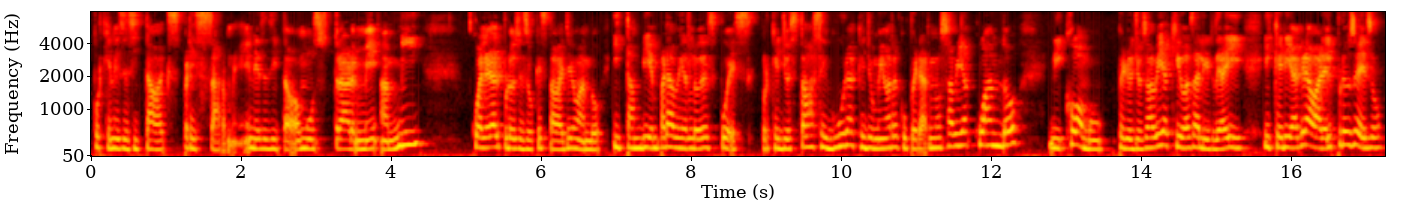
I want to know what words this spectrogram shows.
porque necesitaba expresarme, necesitaba mostrarme a mí cuál era el proceso que estaba llevando y también para verlo después, porque yo estaba segura que yo me iba a recuperar, no sabía cuándo ni cómo, pero yo sabía que iba a salir de ahí y quería grabar el proceso,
